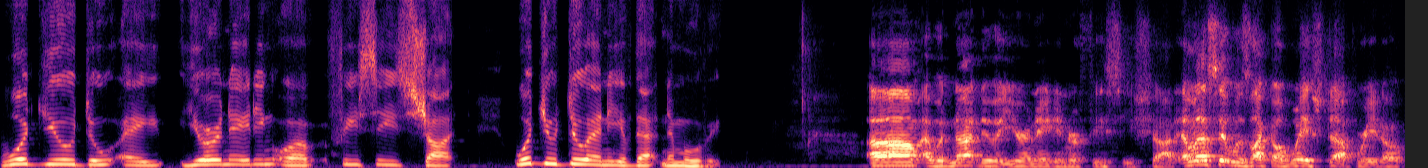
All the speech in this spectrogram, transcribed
Would you do a urinating or feces shot? Would you do any of that in a movie? Um, I would not do a urinating or feces shot unless it was like a waist up where you don't.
